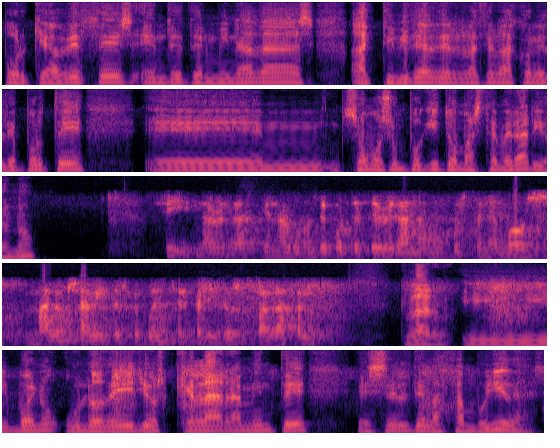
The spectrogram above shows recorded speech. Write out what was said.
porque a veces en determinadas actividades relacionadas con el deporte eh, somos un poquito más temerarios, ¿no? Sí, la verdad es que en algunos deportes de verano pues tenemos malos hábitos que pueden ser peligrosos para la salud. Claro, y bueno, uno de ellos claramente es el de las zambullidas.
